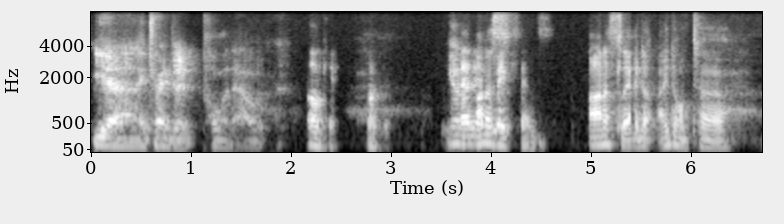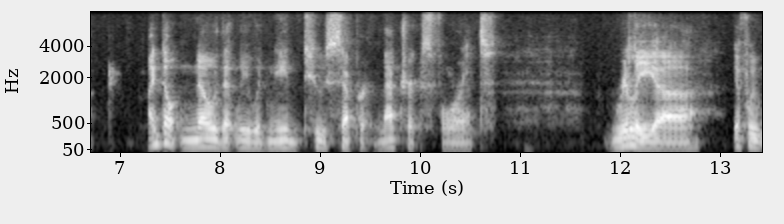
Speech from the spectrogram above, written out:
Yeah, I tried to pull it out. Okay, okay. Yeah, Then it makes sense. honestly, I don't, I don't, uh, I don't know that we would need two separate metrics for it. Really, uh, if we,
